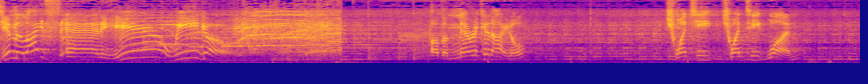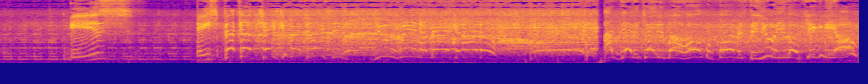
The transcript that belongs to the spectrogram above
Dim the lights, and here we go. Of American Idol 2021 is Chayce Beckham. Chayce, congratulations! You win American Idol. I dedicated my whole performance to you, and you gonna kick me off?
